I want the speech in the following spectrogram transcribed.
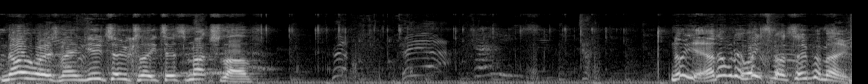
No worries, man. You too, Cletus. Much love. No, yeah, I don't want to waste my super move.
